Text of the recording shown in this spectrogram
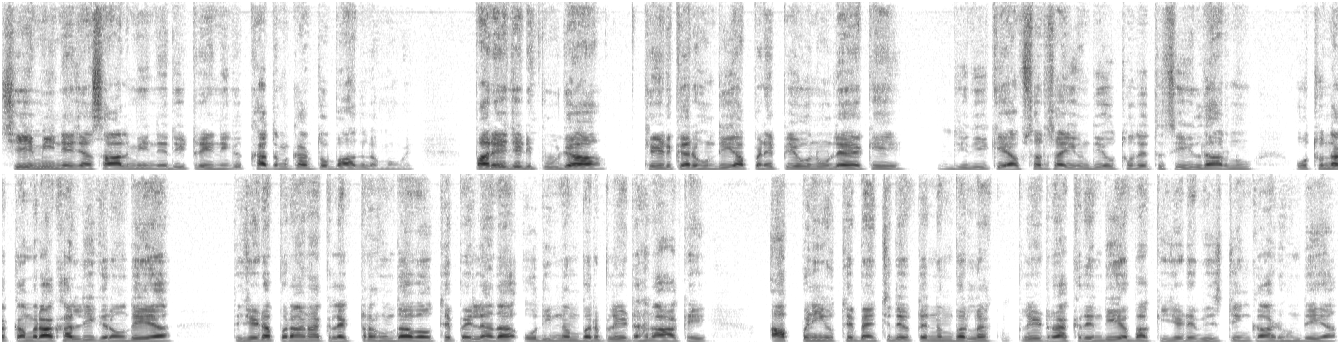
6 ਮਹੀਨੇ ਜਾਂ ਸਾਲ ਮਹੀਨੇ ਦੀ ਟ੍ਰੇਨਿੰਗ ਖਤਮ ਕਰਨ ਤੋਂ ਬਾਅਦ ਲਵੋਗੇ। ਪਰ ਇਹ ਜਿਹੜੀ ਪੂਜਾ ਖੇੜਕਰ ਹੁੰਦੀ ਆ, ਆਪਣੇ ਪਿਓ ਨੂੰ ਲੈ ਕੇ, ਜਿਹਦੀ ਕਿ ਅਫਸਰਸ਼ਾਹੀ ਹੁੰਦੀ ਆ, ਉੱਥੋਂ ਦੇ ਤਹਿਸੀਲਦਾਰ ਨੂੰ, ਉੱਥੋਂ ਦਾ ਕਮਰਾ ਖਾਲੀ ਕਰਾਉਂਦੇ ਆ, ਤੇ ਜਿਹੜਾ ਪੁਰਾਣਾ ਕਲੈਕਟਰ ਹੁੰਦਾ ਵਾ, ਉੱਥੇ ਪਹਿਲਾਂ ਦਾ ਉਹਦੀ ਨੰਬਰ ਪਲੇਟ ਹਿਲਾ ਕੇ, ਆਪਣੀ ਉੱਥੇ ਬੈਂਚ ਦੇ ਉੱਤੇ ਨੰਬਰ ਪਲੇਟ ਰੱਖ ਦਿੰਦੀ ਆ, ਬਾਕੀ ਜਿਹੜੇ ਵਿਜ਼ਿਟਿੰਗ ਕਾਰਡ ਹੁੰਦੇ ਆ,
